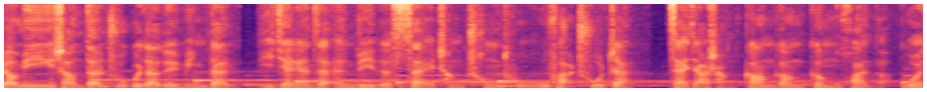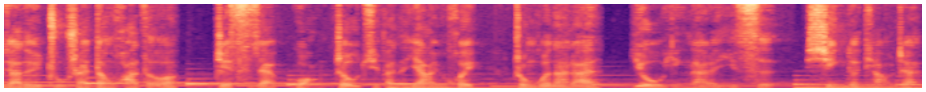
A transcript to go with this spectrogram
姚明因伤淡出国家队名单，易建联在 NBA 的赛程冲突无法出战，再加上刚刚更换的国家队主帅邓华泽，这次在广州举办的亚运会，中国男篮又迎来了一次新的挑战。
